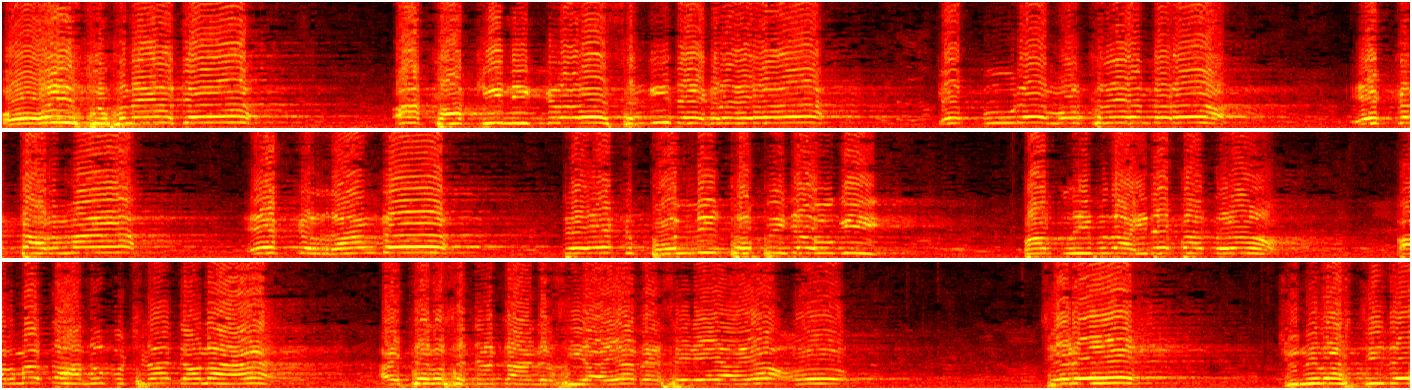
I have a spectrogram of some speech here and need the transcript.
ਉਹੀ ਸੁਪਨੇ ਅੱਜ ਆ ਖਾਕੀ ਨੀਕਰ ਵਾਲੇ ਸੰਗੀ ਦੇਖ ਰਹੇ ਆ ਕਿ ਪੂਰੇ ਮੁਲਕ ਦੇ ਅੰਦਰ ਇੱਕ ਧਰਮ, ਇੱਕ ਰੰਗ ਤੇ ਇੱਕ ਬੋਲੀ ਥੋਪੀ ਜਾਊਗੀ। ਪਰ ਤੁਸੀਂ ਵਧਾਈ ਦੇ ਪਾਤਰ ਹੋ। ਪਰ ਮੈਂ ਤੁਹਾਨੂੰ ਪੁੱਛਣਾ ਚਾਹੁੰਦਾ ਇੱਥੇ ਕੋ ਸੱਜਣ ਕਾਂਗਰਸੀ ਆਏ ਆ, ਵੈਸੇ ਇਹ ਆਏ ਆ, ਉਹ ਜਿਹੜੇ ਯੂਨੀਵਰਸਿਟੀ ਦੇ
